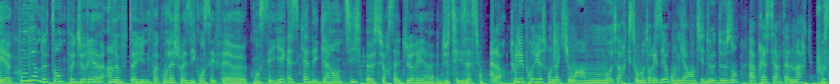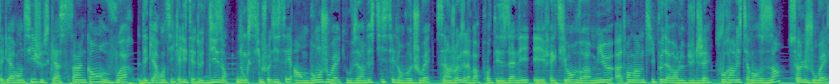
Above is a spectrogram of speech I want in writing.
Et euh, combien de temps peut durer euh, un love toy une fois qu'on l'a choisi, qu'on s'est fait euh, conseiller? Est-ce qu'il y a des garanties euh, sur sa durée d'utilisation? Alors, tous les produits Esponja qui ont un moteur, qui sont motorisés, auront une garantie de 2 ans. Après, certaines marques poussent les garanties jusqu'à 5 ans, voire des garanties qualité de 10 ans. Donc, si vous choisissez un bon jouet, que vous investissez dans votre jouet, c'est un jouet que vous allez avoir pour des années. Et effectivement, il vaudra mieux attendre un petit peu d'avoir le budget pour investir dans un seul jouet,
